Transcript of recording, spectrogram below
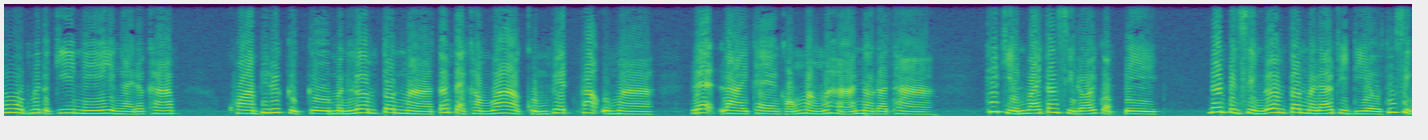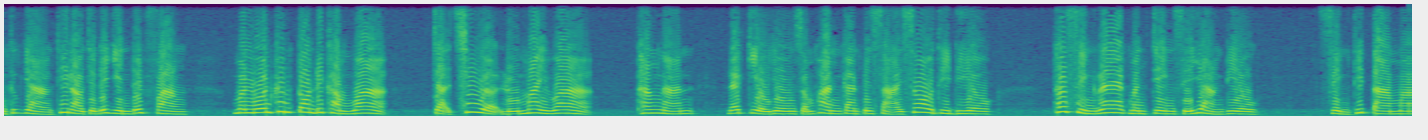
พูดเมื่อตะกี้นี้ยังไงนะครับ ความพิรึกกึกกือมันเริ่มต้นมาตั้งแต่คำว่าขุมเพชรพระอุมา และลายแทงของมังมหานรธา ที่เขียนไว้ตั้ง 400 กว่าปี นั่นเป็นสิ่งเริ่มต้นมาแล้วทีเดียว ทุกสิ่งทุกอย่างที่เราจะได้ยินได้ฟัง มันล้วนขึ้นต้นด้วยคำว่า จะเชื่อหรือไม่ว่า ทั้งนั้นและเกี่ยวโยงสัมพันธ์การเป็นสายโซ่ทีเดียว ถ้าสิ่งแรกมันจริงเสียอย่างเดียว สิ่งที่ตามมา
